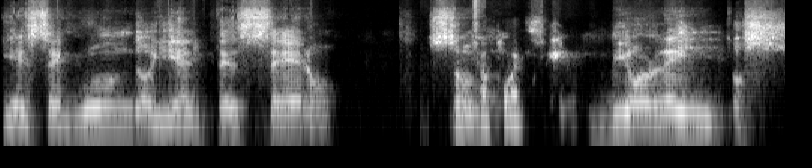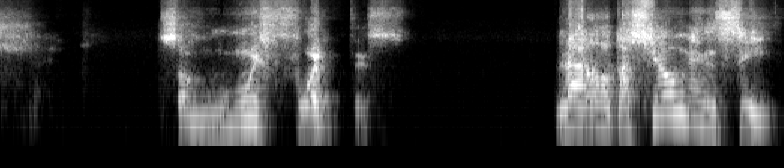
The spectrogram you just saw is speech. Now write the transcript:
y el segundo y el tercero son violentos, son muy fuertes. La rotación en sí,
